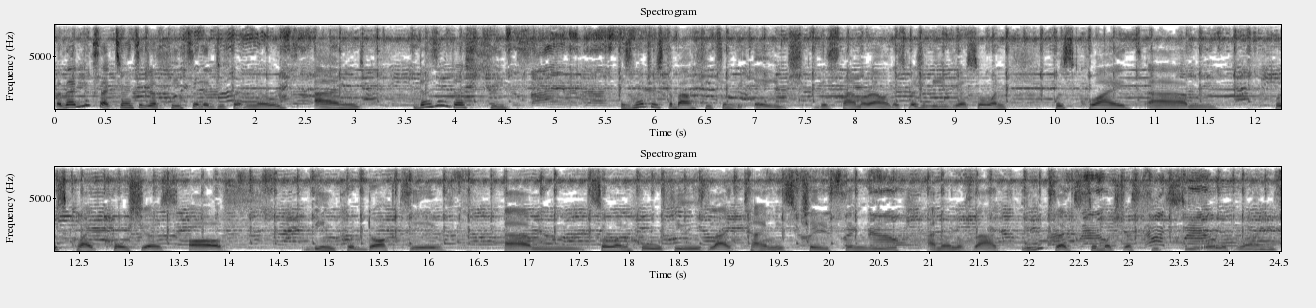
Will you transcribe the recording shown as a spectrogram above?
but then looks like 20 just hits on a different note and doesn't just hit it's not just about hitting the age this time around, especially if you're someone who's quite um, who's quite cautious of being productive, um, someone who feels like time is chasing you and all of that. It looks like so much just hits you all at once,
